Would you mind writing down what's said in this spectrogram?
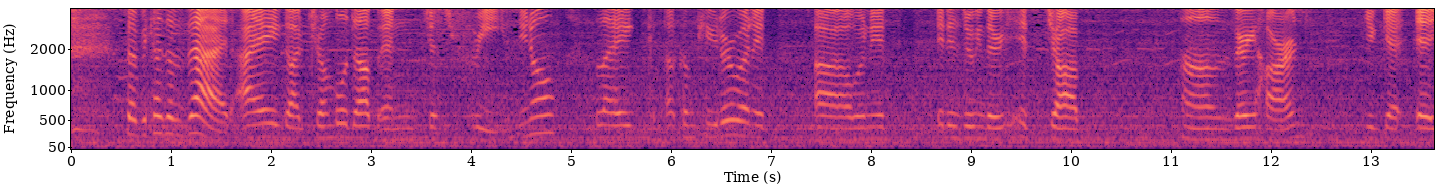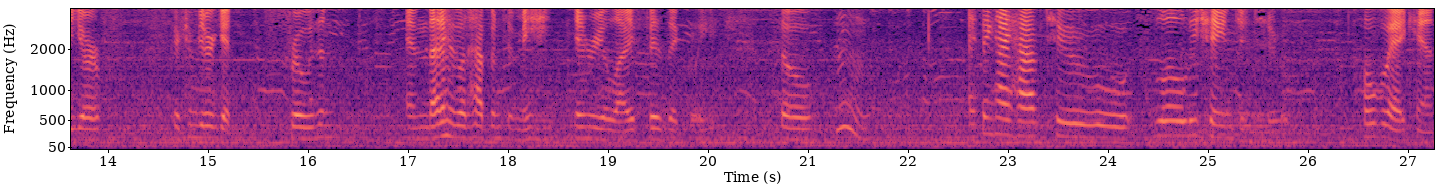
so because of that, I got jumbled up and just freeze. You know, like a computer when it uh, when it it is doing their its job um, very hard. You get uh, your your computer get frozen, and that is what happened to me in real life physically. So, hmm, I think I have to slowly change it to. Hopefully, I can.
